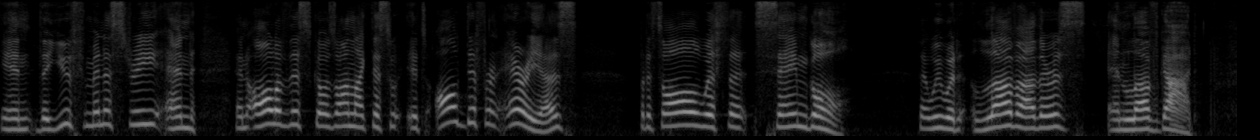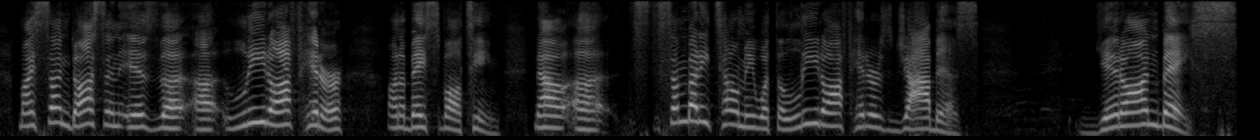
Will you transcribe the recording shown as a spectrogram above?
in the youth ministry. And, and all of this goes on like this. It's all different areas, but it's all with the same goal that we would love others and love God. My son Dawson is the uh, lead-off hitter on a baseball team. Now, uh, somebody tell me what the leadoff hitter's job is. Get on base.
